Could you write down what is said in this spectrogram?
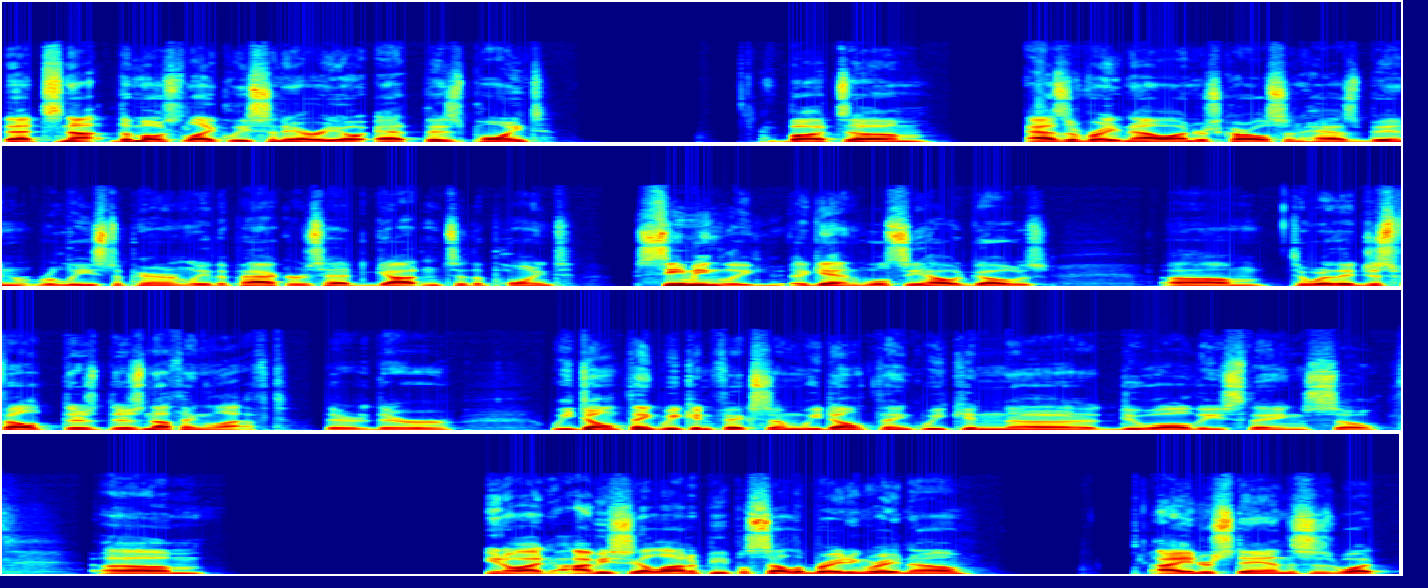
that's not the most likely scenario at this point, but um, as of right now, Anders Carlson has been released. Apparently, the Packers had gotten to the point, seemingly, again, we'll see how it goes, um, to where they just felt there's there's nothing left. They're they're we don't think we can fix them. We don't think we can uh, do all these things. So, um, you know, obviously a lot of people celebrating right now. I understand this is what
